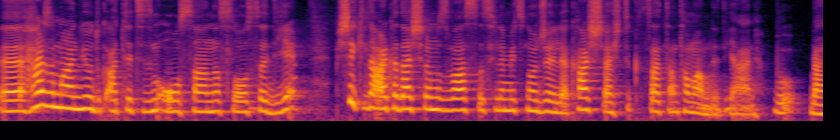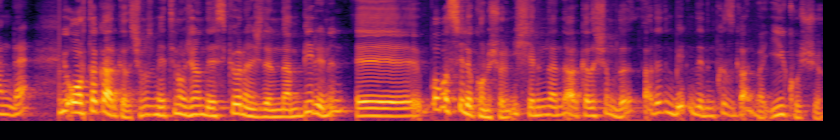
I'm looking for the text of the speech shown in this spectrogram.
E, Her zaman diyorduk atletizm olsa, nasıl olsa diye. Bir şekilde arkadaşlarımız vasıtasıyla Metin Hoca ile karşılaştık. Zaten tamam dedi yani bu bende. Bir ortak arkadaşımız Metin Hoca'nın da eski öğrencilerinden birinin eee, babasıyla konuşuyorum. İş yerimden de arkadaşımdı. Ya dedim benim dedim kız galiba iyi koşuyor.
